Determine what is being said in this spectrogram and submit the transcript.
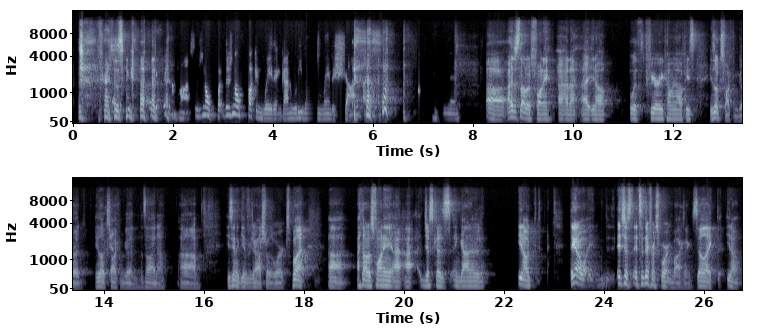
Francis Ngannou. if you're in a box, there's no there's no fucking way that Ngannou would even land a shot. Man. uh, I just thought it was funny, and I, I, you know, with Fury coming up, he's he looks fucking good. He looks Yeah. fucking good. That's all I know. Um, he's gonna give Joshua the works, but uh, I thought it was funny. I, I just because Ngannou, you know, they got. It's just it's a different sport in boxing. So like you know,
